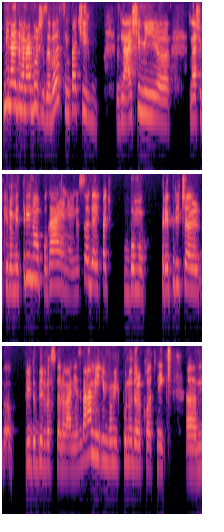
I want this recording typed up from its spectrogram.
Mi najdemo najboljše za vas in pač jih z našimi uh, našo kilometrino, pogajanja in vsega, jih pač bomo prepričali, pridobili v sodelovanje z vami in vam jih ponudili kot nek um,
